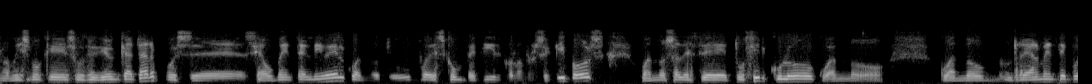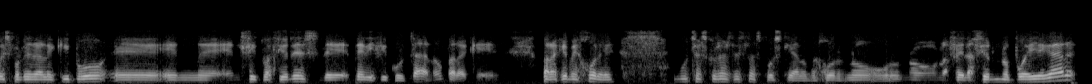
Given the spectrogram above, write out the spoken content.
lo mismo que sucedió en Qatar, pues eh, se aumenta el nivel cuando tú puedes competir con otros equipos, cuando sales de tu círculo, cuando cuando realmente puedes poner al equipo eh, en, en, situaciones de, de, dificultad, ¿no? Para que para que mejore muchas cosas de estas, pues que a lo mejor no, no la Federación no puede llegar.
